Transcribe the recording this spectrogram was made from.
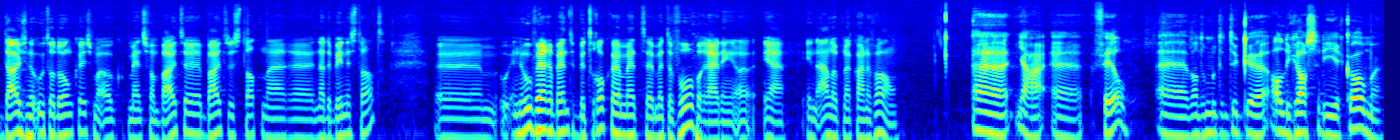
duizenden Oeterdonkers, maar ook mensen van buiten, buiten de stad naar, eh, naar de binnenstad. Ehm, in hoeverre bent u betrokken met, eh, met de voorbereidingen eh, ja, in aanloop naar carnaval? Ja, veel. Want we moeten natuurlijk al die gasten die hier komen...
